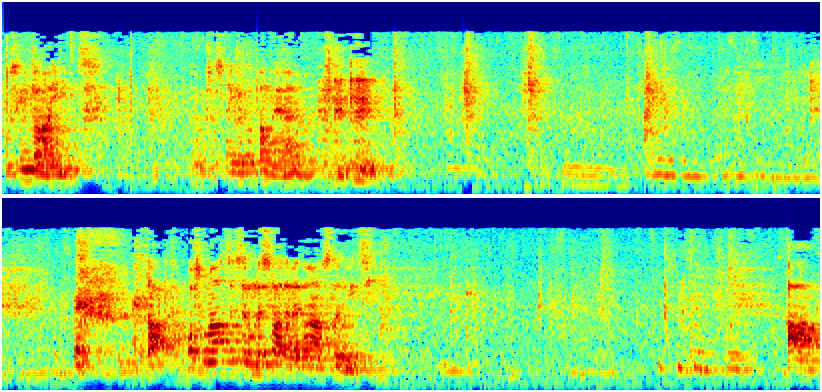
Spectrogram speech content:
Zkusím to najít. Nevím přesně, kde to tam je. tak, 1879 a následující. A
